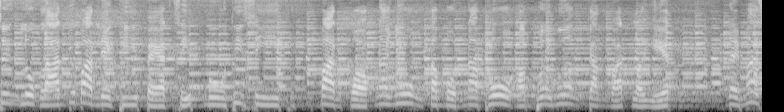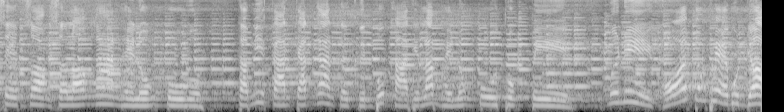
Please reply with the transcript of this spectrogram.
ซึ่งลูกหลานที่บ้านเลขที่ 80 หมู่ที่ 4 บ้านกอกนายุ่งตำบลนาโพอำเภอเมืองจังหวัดร้อยเอ็ดได้มาเสพซองสลองงานให้หลวงปู่ถ้ามีการจัดงานเกิดขึ้นผู้ขาที่ล่ำให้หลวงปู่ทุกปี มื่อนี้ขอจงแผ่บุญญา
